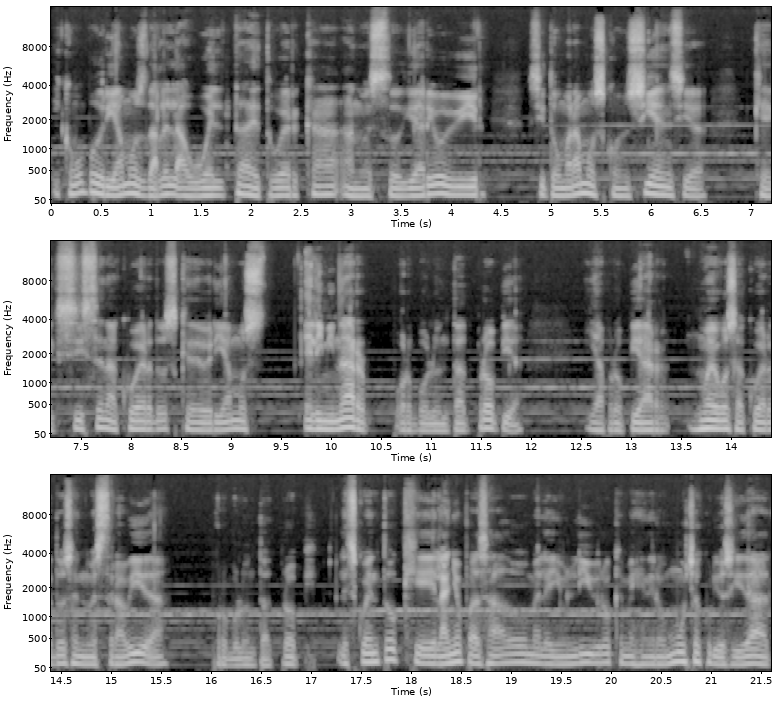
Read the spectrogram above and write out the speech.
¿Y cómo podríamos darle la vuelta de tuerca a nuestro diario vivir si tomáramos conciencia que existen acuerdos que deberíamos eliminar por voluntad propia? Y apropiar nuevos acuerdos en nuestra vida por voluntad propia. Les cuento que el año pasado me leí un libro que me generó mucha curiosidad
